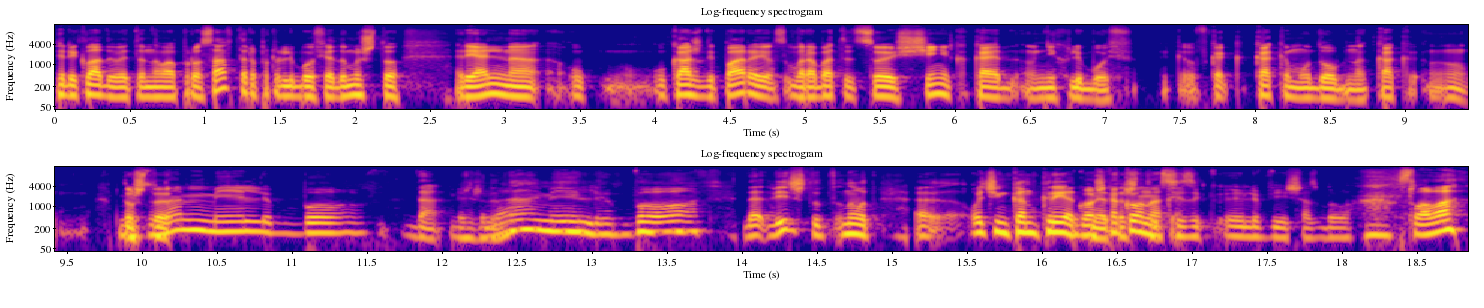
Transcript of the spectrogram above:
перекладывая это на вопрос автора про любовь, я думаю, что реально у, у каждой пары вырабатывает свое ощущение, какая у них любовь, как, как им удобно, как... Ну, потому Между что... нами любовь. Да, Между нами любовь. Да, видишь, тут ну, вот, э, очень конкретно Гош, какой у нас штука. язык э, любви сейчас был? Слова?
